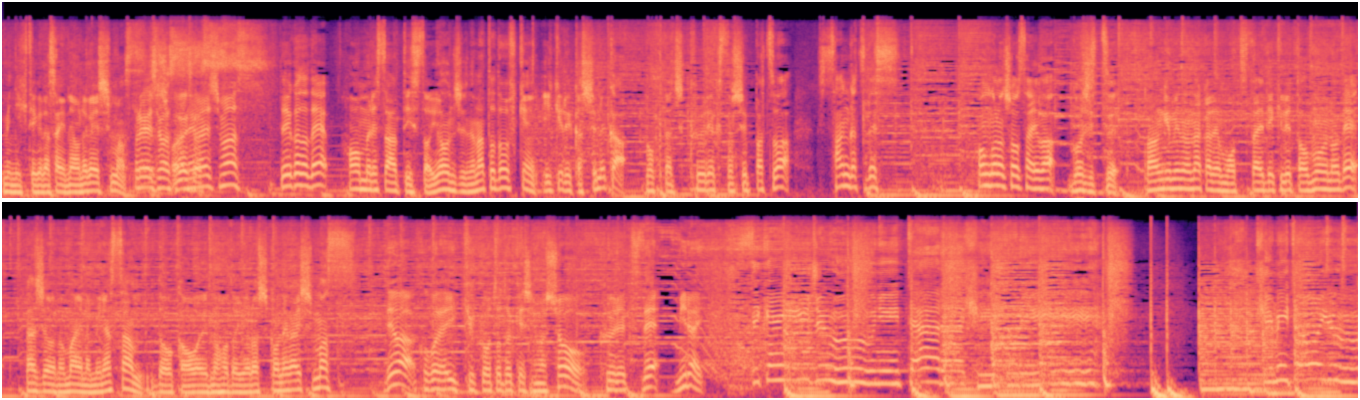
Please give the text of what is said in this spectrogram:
見に来てくださいね。お願いします。お願いします。お願いします。ということでホームレスアーティスト47都道府県生きるか死ぬか僕たちクーレックスの出発は3月です今後の詳細は後日番組の中でもお伝えできると思うのでラジオの前の皆さんどうか応援のほどよろしくお願いします。ではここで一曲お届けしましょう。クーレックスで未来。世界中にただ一人。君という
